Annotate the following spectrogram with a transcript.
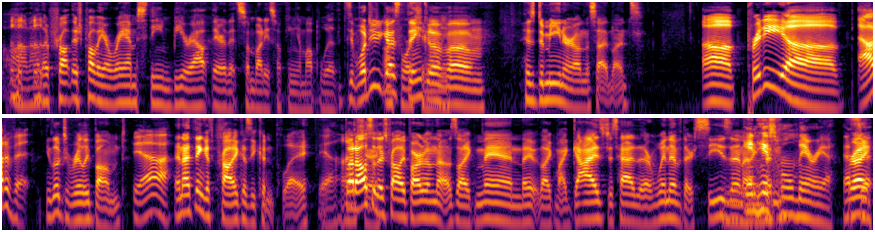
Oh no, pro- there's probably a Rams themed beer out there that somebody's hooking him up with. What did you guys think of um, his demeanor on the sidelines? Um, pretty uh out of it. He looked really bummed, Yeah, and I think it's probably because he couldn't play. yeah. I'm but also, sure. there's probably part of him that was like, "Man, they like my guys just had their win of their season I in his couldn't-" home area. That's Right,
